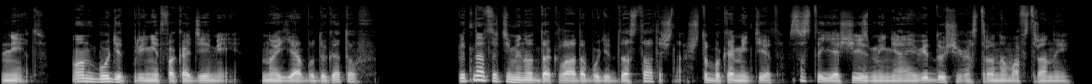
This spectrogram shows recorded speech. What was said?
Нет, он будет принят в академии, но я буду готов. 15 минут доклада будет достаточно, чтобы комитет, состоящий из меня и ведущих астрономов страны,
